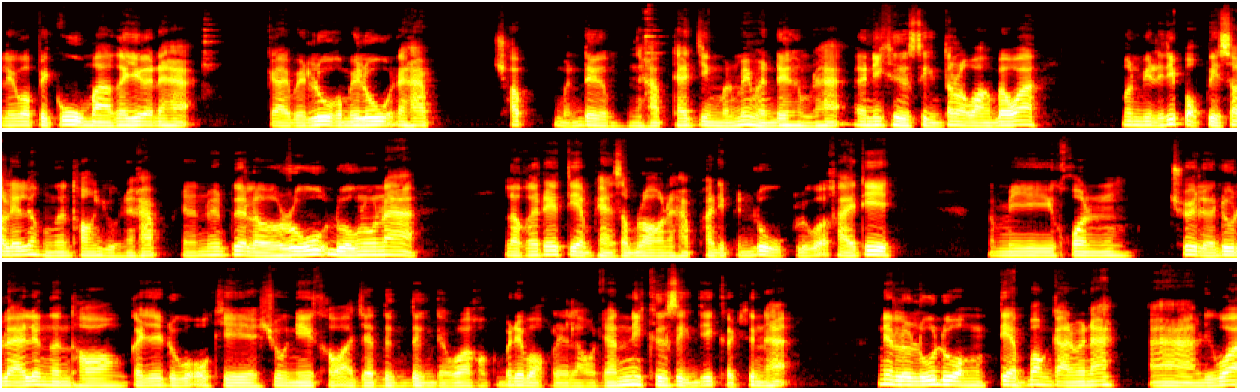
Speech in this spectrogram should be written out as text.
เรียกว่าไปกู้มาก็เยอะนะฮะกลายเป็นลูกก็ไม่รู้นะครับชอบเหมือนเดิมนะครับแท้จริงมันไม่เหมือนเดิมนะฮะอันนี้คือสิ่งต้องระวังแปลว่ามันมีอะไรที่ปกปิดซ่อนเร้นเรื่องของเงินทองอยู่นะครับฉะนั้นเพื่อนๆเรารู้ดวงล่วงหน้า เราก็ได้เตรียมแผนสำรองนะครับใครที่เป็นลูกหรือว่าใครที่มีคนช่วยเหลือดูแลเรื่องเงินทอง ก็จะดูโอเค ช่วงนี้เขาอาจจะตึงๆ แต่ว่าเขาก็ไม่ได้บอกอะไรเราฉะนั้นนี่คือสิ่งที่เกิดขึ้นนะฮะเนี่ยเรารู้ดวงเตรียมป้องกันไว้นะอ่าหรือว่า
